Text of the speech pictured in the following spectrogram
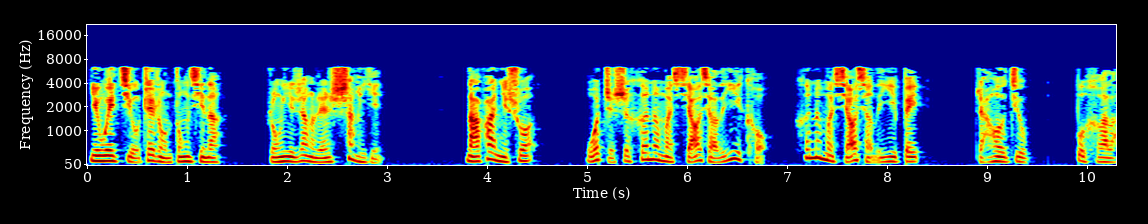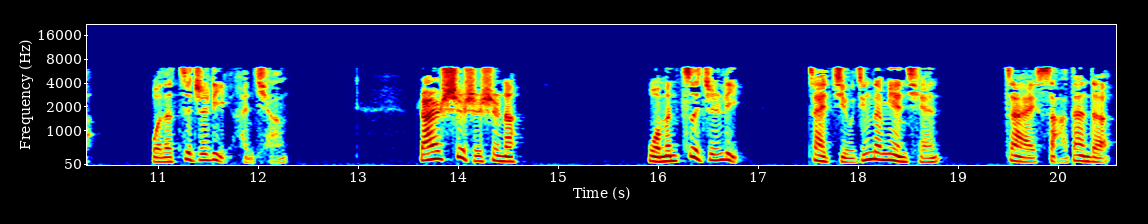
因为酒这种东西呢，容易让人上瘾。哪怕你说我只是喝那么小小的一口，喝那么小小的一杯，然后就不喝了，我的自制力很强。然而事实是呢，我们自制力在酒精的面前，在撒旦的。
